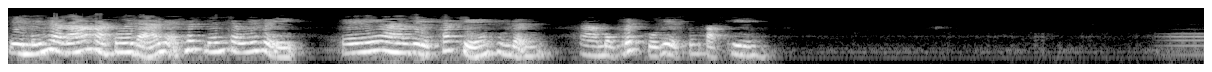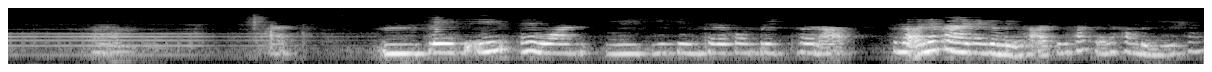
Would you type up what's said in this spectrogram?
vì lý do đó mà tôi đã giải thích đến cho quý vị cái à, việc phát triển thiền định và mục đích của việc tu tập thiền if anyone is using telephone, please turn off. Xin lỗi nếu ai đang dùng điện thoại xin tắt để nó không bị nhiễu sáng.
